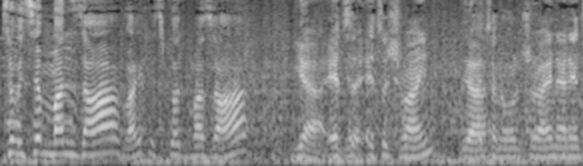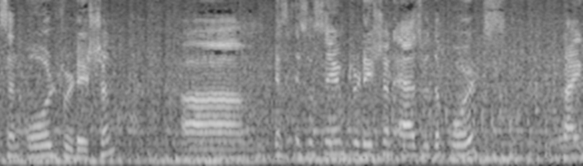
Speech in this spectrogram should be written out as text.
So it's a manzar, right? It's called mazar. Yeah, it's Yeah. A, it's a shrine. Yeah. It's an old shrine and it's an old tradition. Um, it's, it's the same tradition as with the poets, like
